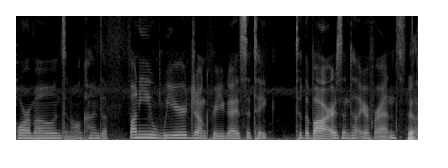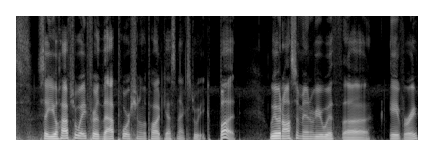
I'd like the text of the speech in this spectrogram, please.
hormones and all kinds of funny, weird junk for you guys to take to the bars and tell your friends. Yes. So you'll have to wait for that portion of the podcast next week. But we have an awesome interview with uh, Avery.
